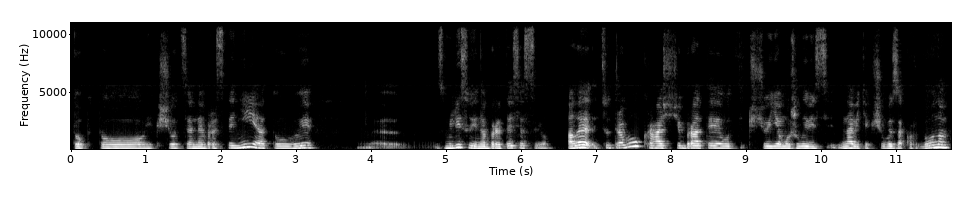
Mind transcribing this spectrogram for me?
Тобто, якщо це не неврастенія, то ви е, з мелісою наберетеся сил. Але цю траву краще брати, от якщо є можливість, навіть якщо ви за кордоном,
